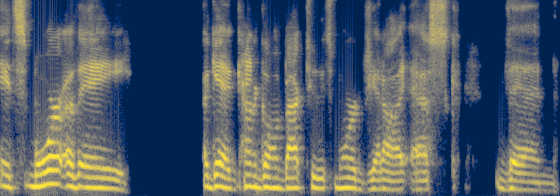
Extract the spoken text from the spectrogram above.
it's more of a again kind of going back to it's more Jedi esque than.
